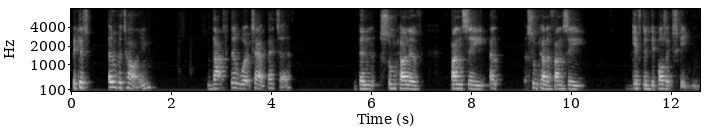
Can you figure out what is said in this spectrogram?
because over time that still works out better than some kind of fancy and some kind of fancy gifted deposit scheme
